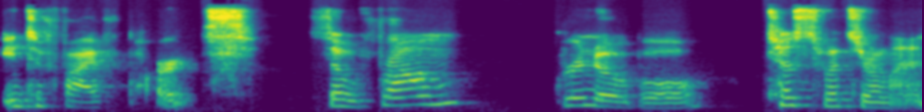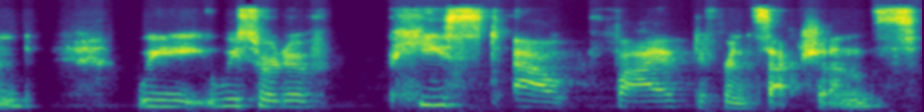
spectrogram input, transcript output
into five parts. So from grenoble to switzerland we we sort of pieced out five different sections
